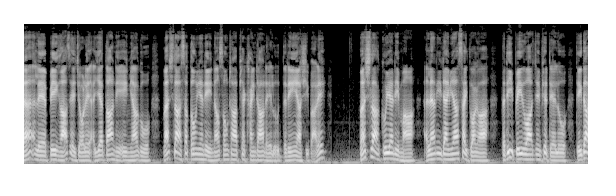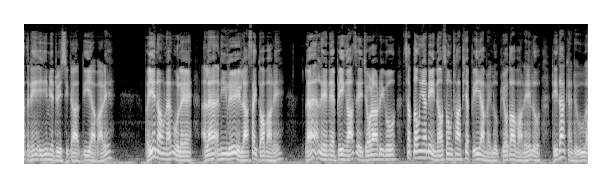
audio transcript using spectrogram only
လမ်းအလဲပေ90ကျော်တဲ့အရက်သားနေအိမ်များကိုမတ်လ23ရက်နေ့နောက်ဆုံးထားဖျက်ခိုင်းထားတယ်လို့သတင်းရရှိပါတယ်။မတ်လ9ရက်နေ့မှာအလန်ဒီတိုင်းများစိုက်သွားကတတိပေးသွားခြင်းဖြစ်တယ်လို့ဒေသသတင်းအရင်းမြစ်တွေစီကသိရပါတယ်။ ဘရင်နောင်လန်းကိုလည်းအလန်အနီလေးတွေလာစိုက်သွားပါတယ်။လမ်းအလဲနဲ့ပေ90ကျော်ရာတွေကို73ရက်နေ့နောက်ဆုံးထားဖျက်ပေးရမယ်လို့ပြောသွားပါတယ်လို့ဒေသခံတို့က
